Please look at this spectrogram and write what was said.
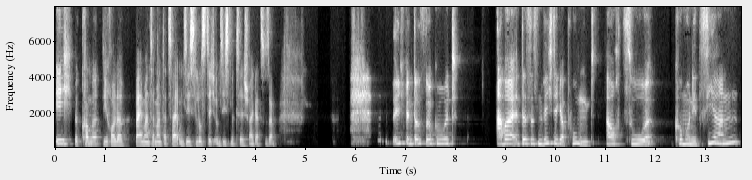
Ich bekomme die Rolle bei Manta Manta 2 und sie ist lustig und sie ist mit Till Schweiger zusammen. Ich finde das so gut. Aber das ist ein wichtiger Punkt, auch zu kommunizieren,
